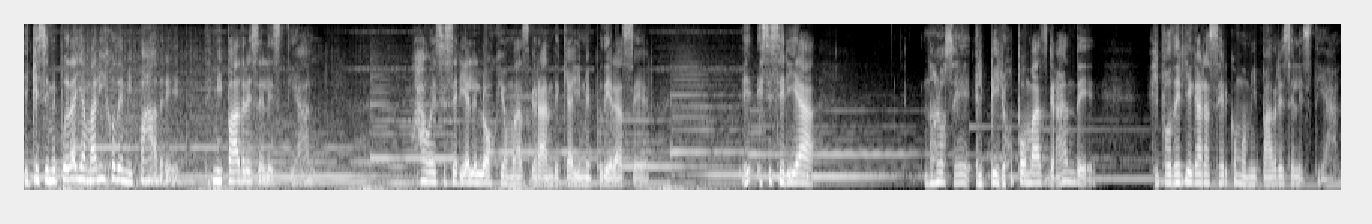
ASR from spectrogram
y que se me pueda llamar hijo de mi Padre, de mi Padre celestial, wow, ese sería el elogio más grande que alguien me pudiera hacer. E, ese sería, no lo sé, el piropo más grande, el poder llegar a ser como mi Padre Celestial.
